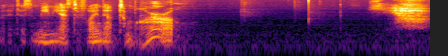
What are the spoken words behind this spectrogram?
But it doesn't mean he has to find out tomorrow. Yeah.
